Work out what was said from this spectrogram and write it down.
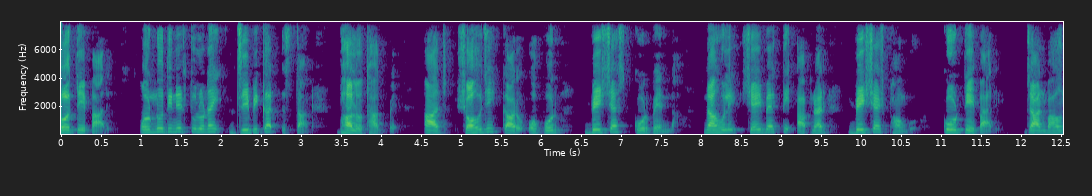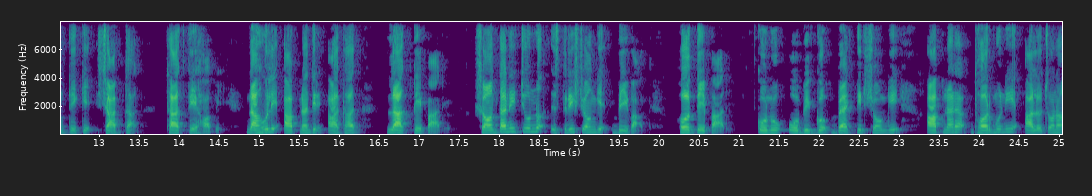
হতে পারে। অন্য দিনের তুলনায় জীবিকার স্থান ভালো থাকবে। আজ সহজেই কারও ওপর বিশ্বাস করবেন না। না হলে সেই ব্যক্তি আপনার বিশ্বাস ভঙ্গ করতে পারে। যানবাহন থেকে সাবধান থাকতে হবে। না হলে আপনাদের আঘাত লাগতে পারে। সন্তানের জন্য স্ত্রীর সঙ্গে বিবাদ হতে পারে। কোনো অভিজ্ঞ ব্যক্তির সঙ্গে আপনারা ধর্ম নিয়ে আলোচনা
